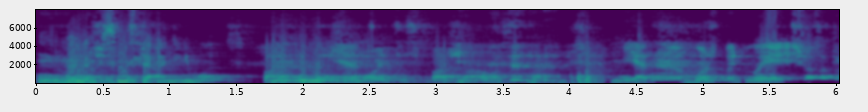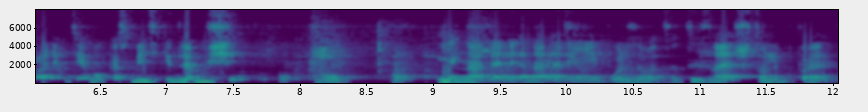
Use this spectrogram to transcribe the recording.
Ну, в смысле, они не моют? Не мойтесь, пожалуйста. Нет, может быть, мы еще затронем тему косметики для мужчин? Я надо, ли, надо ли ей пользоваться? Ты знаешь что-либо про это?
